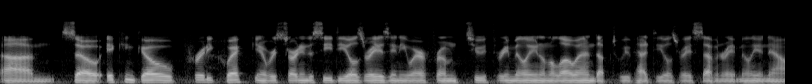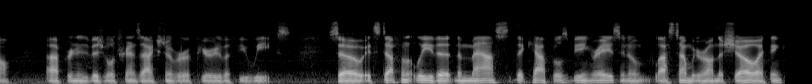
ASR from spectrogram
Um, so it can go pretty quick. You know, we're starting to see deals raise anywhere from two, three million on the low end up to we've had deals raise seven or eight million now uh, for an individual transaction over a period of a few weeks. So it's definitely the the mass that capital is being raised. You know, last time we were on the show, I think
